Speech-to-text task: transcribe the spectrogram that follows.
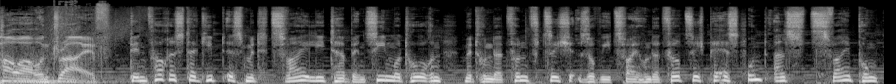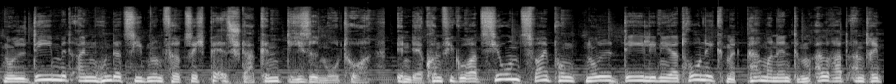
Power und Drive Den Forester gibt es mit 2 Liter Benzinmotoren mit 150 sowie 240 PS und als 2.0D mit einem 147 PS starken Dieselmotor. In der Konfiguration 2.0D Lineatronik mit permanentem Allradantrieb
